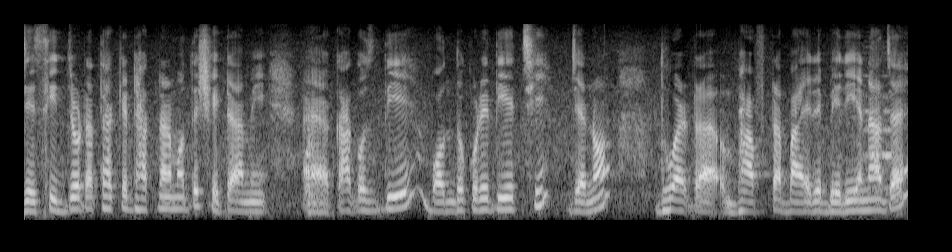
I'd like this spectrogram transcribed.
যে ছিদ্রটা থাকে ঢাকনার মধ্যে সেটা আমি কাগজ দিয়ে বন্ধ করে দিয়েছি যেন ধোঁয়াটা, ভাপটা বাইরে বেরিয়ে না যায়।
